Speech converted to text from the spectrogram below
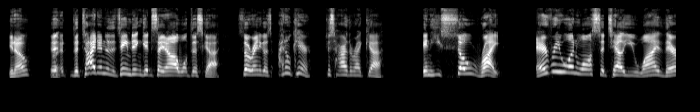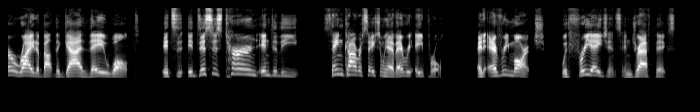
You know, Right. Uh, the tight end of the team didn't get to say, no, I want this guy. So Randy goes, I don't care, just hire the right guy, and he's so right. Everyone wants to tell you why they're right about the guy they want. It's it, this has turned into the same conversation we have every April and every March with free agents and draft picks.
